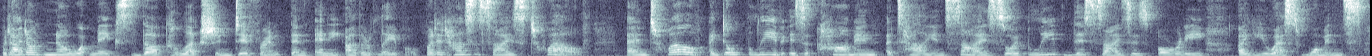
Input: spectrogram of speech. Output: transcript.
but I don't know what makes the collection different than any other label. But it has a size 12. And 12, I don't believe, is a common Italian size. So I believe this size is already a US woman's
